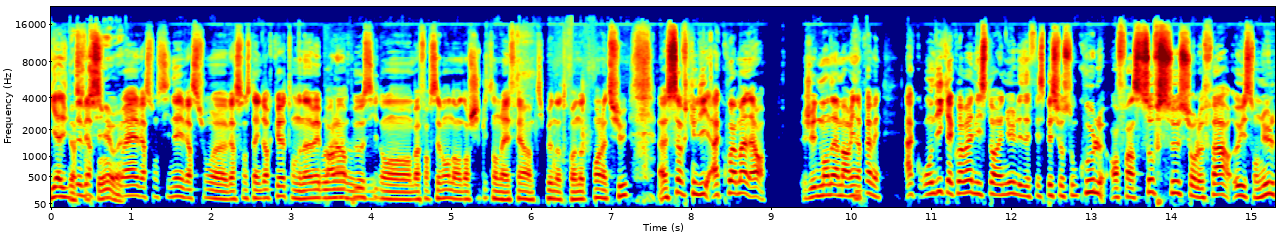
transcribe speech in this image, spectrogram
il y a une Version version, ciné, ouais. ouais. version ciné, version, euh, version Snyder Cut. On en avait parlé Ouais, un peu ouais, aussi dans, bah forcément dans, dans on avait fait un petit peu notre, notre point là-dessus. Euh, sauf qu'il nous dit Aquaman. Alors, je vais demander à Marvin après, mais on dit qu'Aquaman, l'histoire est nulle, les effets spéciaux sont cool. Enfin, sauf ceux sur le phare, eux, ils sont nuls.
